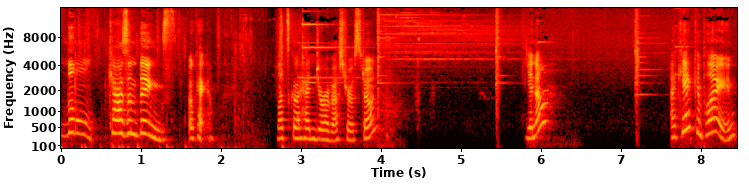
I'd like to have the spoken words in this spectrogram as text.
little chasm things. Okay, let's go ahead and do our best stone. You know, I can't complain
